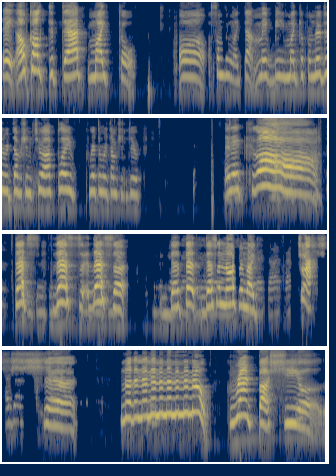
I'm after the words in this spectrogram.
Hey, I'll call the dad Michael. Or something like that. Maybe Micah from Red Dead Redemption 2. I've played Red Dead Redemption 2 and it oh, that's that's that's a that that that's enough and like trash. Yeah. No no no no no no no no Grandpa Shield.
